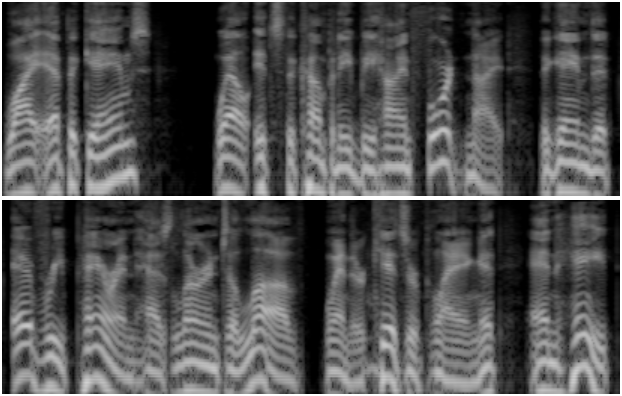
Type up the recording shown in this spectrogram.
Why Epic Games? Well, it's the company behind Fortnite, the game that every parent has learned to love when their kids are playing it and hate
